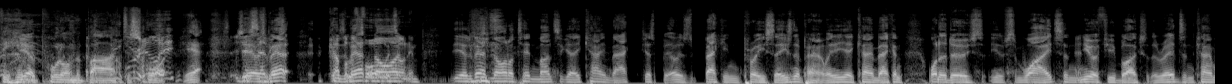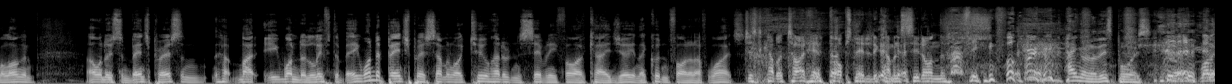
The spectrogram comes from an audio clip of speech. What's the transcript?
for him to put on the bar to squat. Really? Yeah, Just Yeah, it was about, a it was couple of about nine, on him. Yeah, it was about nine or ten months ago. He came back. Just it was back in pre-season apparently. Yeah, came back and wanted to do you know, some weights and knew a few blokes at the Reds and came along and. I want to do some bench press, and mate, he wanted to lift. A, he wanted to bench press something like 275 kg, and they couldn't find enough weights. Just a couple of tight head pops needed to come and sit on the thing for him. hang on to this, boys. well,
